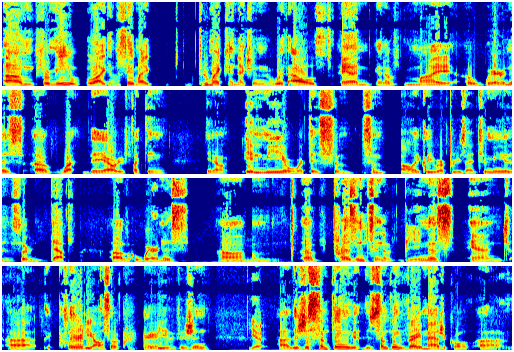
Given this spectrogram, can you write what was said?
Um, for me, well, I will say my through my connection with owls and kind of my awareness of what they are reflecting, you know, in me or what they sim- symbolically represent to me is a certain depth of awareness um, mm. of presence and of beingness, and uh, the clarity, also clarity of vision. Yeah, uh, there's just something. There's something very magical um,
